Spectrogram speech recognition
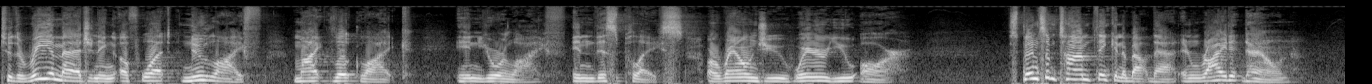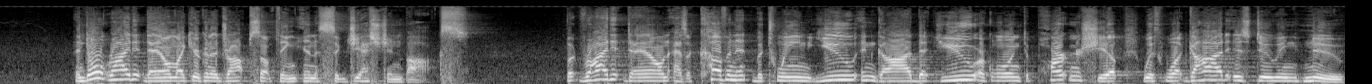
to the reimagining of what new life might look like in your life, in this place, around you, where you are. Spend some time thinking about that and write it down. And don't write it down like you're going to drop something in a suggestion box. But write it down as a covenant between you and God that you are going to partnership with what God is doing new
